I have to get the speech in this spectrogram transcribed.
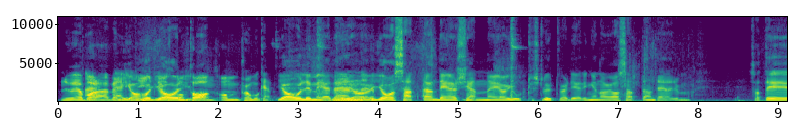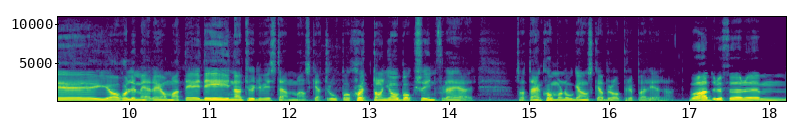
Nu är jag bara Nej, väldigt jag håller- jag spontan om Promo Camp. Jag håller med dig. Men, jag, eh, jag satt den där sen när jag gjort slutvärderingen. Och jag satt den där. Så att det, jag håller med dig om att det, det är naturligtvis den man ska tro på. 17 jobb också inför det här. Så att den kommer nog ganska bra preparerad. Vad hade du för ehm,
